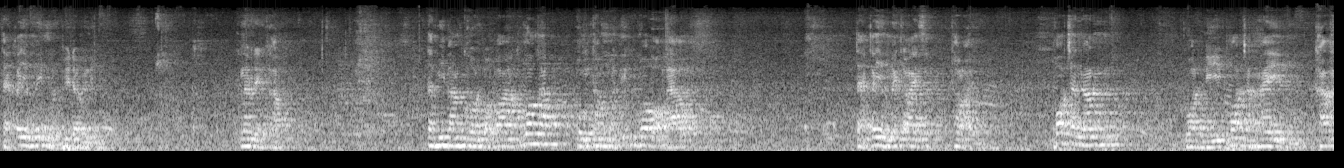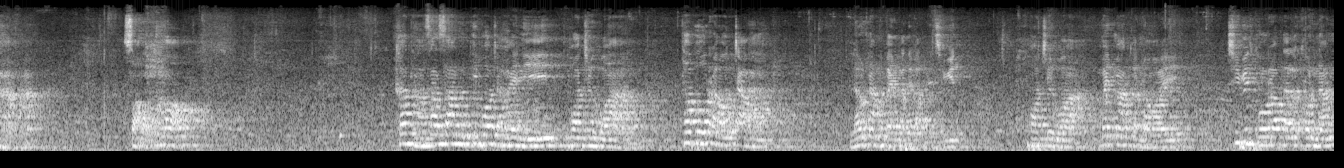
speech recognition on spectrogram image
แต่ก็ยังไม่เหมือนพี่ดาวิดนั่นเองครับ แต่มีบางคนบอกว่าคุณพ่อครับ ผมทำเหมือนที่คุณพ่อบอกแล้ว แต่ก็ยังไม่ใกล้เท่าไหร่ เพราะฉะนั้นวันนี้พ่อจะให้คาถาสองข้อ คาถาสั้นๆที่พ่อจะให้นี้พ่อเชื่อว่า ถ้าพวกเราจำแล้วนำไปปฏิบัติในชีวิตพ่อเชื่อว่าไม่มากก็น้อย ชีวิตของเราแต่ละคนนั้น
